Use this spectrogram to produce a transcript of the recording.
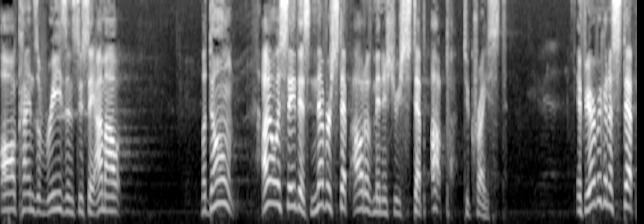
All kinds of reasons to say, I'm out. But don't. I always say this never step out of ministry, step up to Christ. If you're ever going to step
